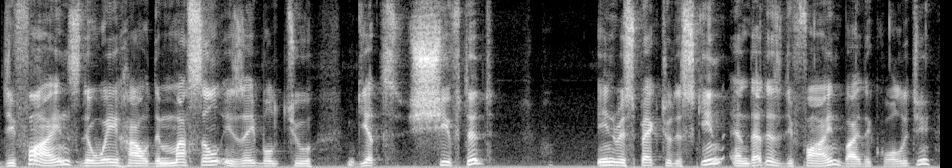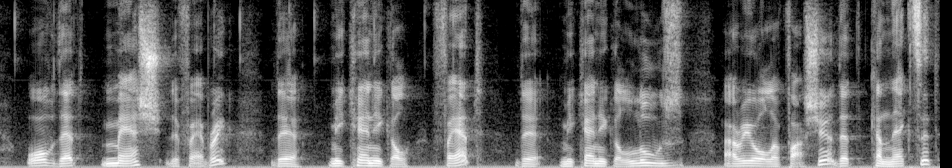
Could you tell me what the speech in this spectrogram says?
defines the way how the muscle is able to get shifted in respect to the skin and that is defined by the quality of that mesh, the fabric, the mechanical fat, the mechanical loose areolar fascia that connects it,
